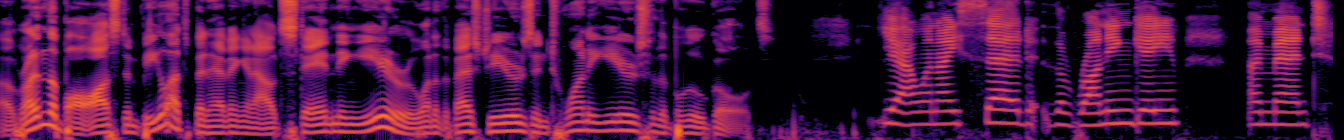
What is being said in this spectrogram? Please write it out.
uh, running the ball, Austin Belot's been having an outstanding year, one of the best years in 20 years for the Blugolds. Yeah, when I said the running game, I meant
